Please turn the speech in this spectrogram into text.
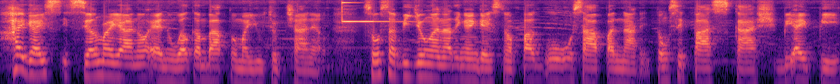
Hi guys, it's Ciel Mariano and welcome back to my YouTube channel. So sa video nga natin ngayon guys, no, pag-uusapan natin itong si Pascash BIP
